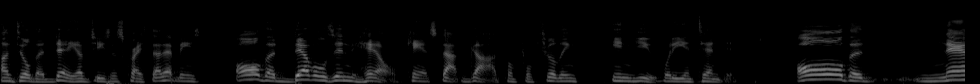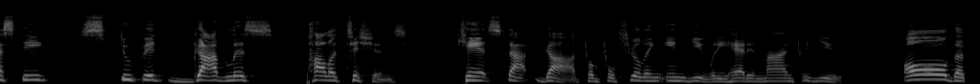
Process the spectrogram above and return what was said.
until the day of Jesus Christ. Now, that means all the devils in hell can't stop God from fulfilling in you what he intended. All the nasty, stupid, godless politicians can't stop God from fulfilling in you what he had in mind for you. All the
